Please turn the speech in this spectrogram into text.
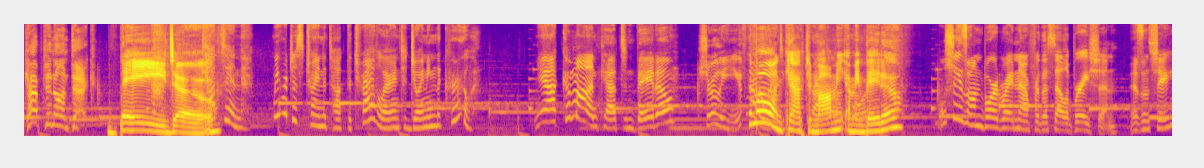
Captain on deck. Beidou. Captain, we were just trying to talk the traveler into joining the crew. Yeah, come on, Captain Beidou. Surely you've Come got on, to get the Captain traveler Mommy. I mean, board. Beidou. Well, she's on board right now for the celebration, isn't she?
